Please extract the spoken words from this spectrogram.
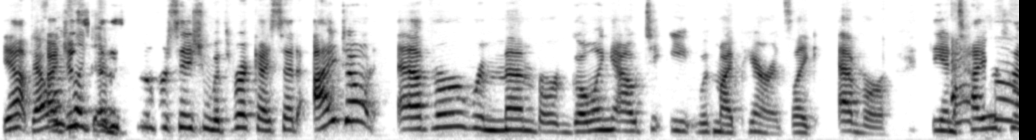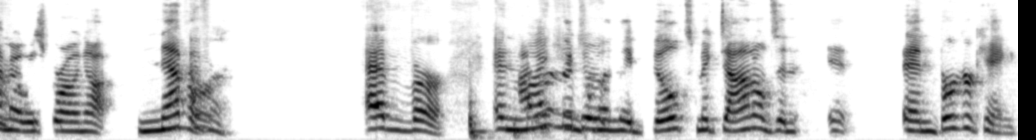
Yeah, That I was just like had a- this conversation with Rick. I said, I don't ever remember going out to eat with my parents, like ever, the entire Ever. time I was growing up. Never. Ever. Ever. And my kids are when they built McDonald's and and, Burger King,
